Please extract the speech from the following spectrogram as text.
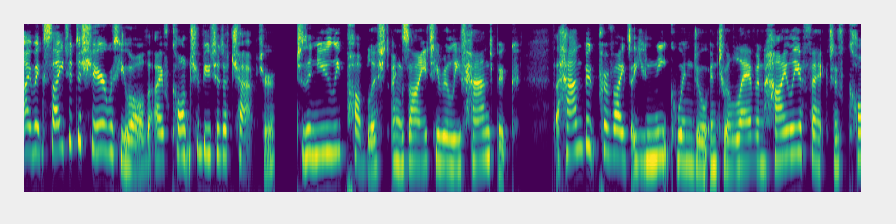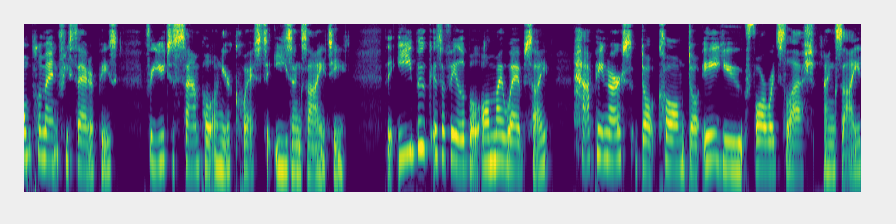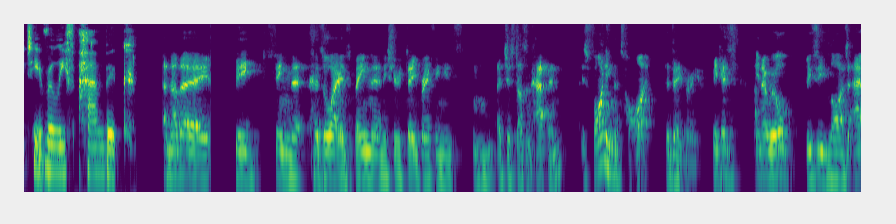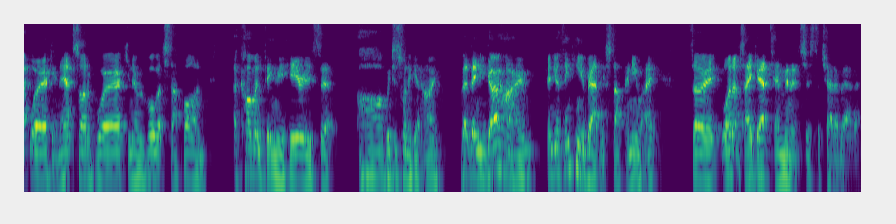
I'm excited to share with you all that I've contributed a chapter to the newly published Anxiety Relief Handbook. The handbook provides a unique window into 11 highly effective complementary therapies for you to sample on your quest to ease anxiety. The ebook is available on my website, happynurse.com.au forward slash anxiety relief handbook. Another big thing that has always been an issue with debriefing is mm, it just doesn't happen is finding the time to debrief because, you know, we're all busy lives at work and outside of work. You know, we've all got stuff on. A common thing we hear is that, oh, we just want to get home. But then you go home and you're thinking about this stuff anyway. So why not take out 10 minutes just to chat about it?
